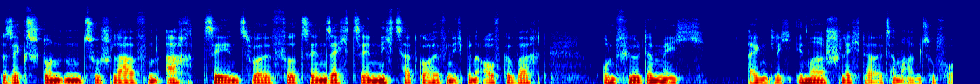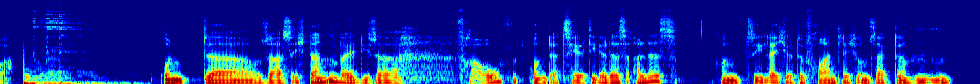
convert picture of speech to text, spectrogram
sechs Stunden zu schlafen, acht, zehn, zwölf, vierzehn, sechzehn. Nichts hat geholfen. Ich bin aufgewacht und fühlte mich eigentlich immer schlechter als am Abend zuvor. Und da saß ich dann bei dieser Frau und erzählte ihr das alles. Und sie lächelte freundlich und sagte, hm,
